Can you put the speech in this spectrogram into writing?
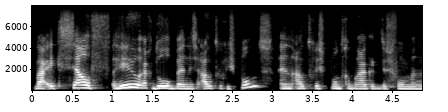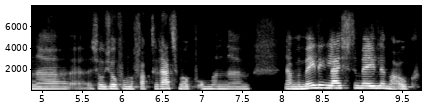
waar ik zelf heel erg dol ben, is Autorespond. En Autorespond gebruik ik dus voor mijn, sowieso voor mijn facturatie, maar ook om mijn, naar mijn mailinglijst te mailen. Maar ook,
